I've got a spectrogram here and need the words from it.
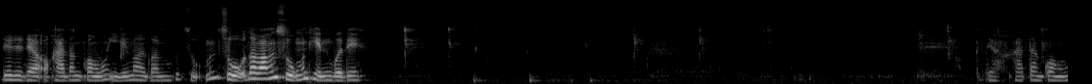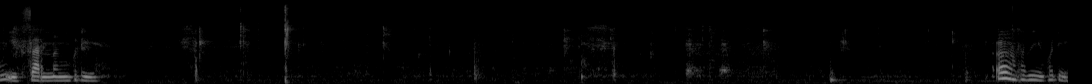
เดี๋ยวเดี๋ยวเอาขาตั้งกองลงอีกนิดหน่อยก่อนมันสูงมันสูงแต่ว่ามันสูงมันเห็นเบิดเด้เดี๋ยวขาตั้งกองลงอีกสันหนึ่งพอดี เออทำนี้พอดี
